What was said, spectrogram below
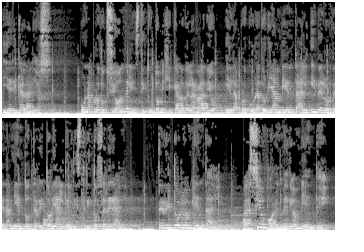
y Erika Larios. Una producción del Instituto Mexicano de la Radio y la Procuraduría Ambiental y del Ordenamiento Territorial del Distrito Federal. Territorio Ambiental. Pasión por el medio ambiente.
